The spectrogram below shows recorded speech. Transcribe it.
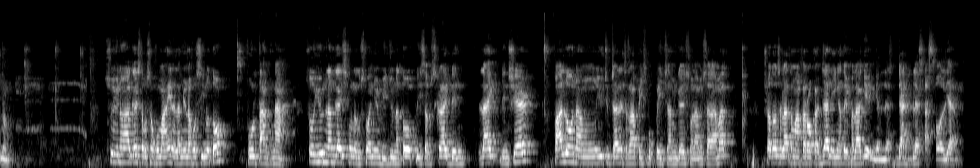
Yun. So yun na nga guys, tapos na kumain. Alam nyo na kung sino to. Full tank na. So yun lang guys, kung nagustuhan nyo yung video na to, please subscribe, then like, then share. Follow ng YouTube channel at Facebook page namin guys. Maraming salamat. Shoutout sa lahat ng mga karoka dyan. Ingat tayo palagi. God bless, God bless us all yan.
